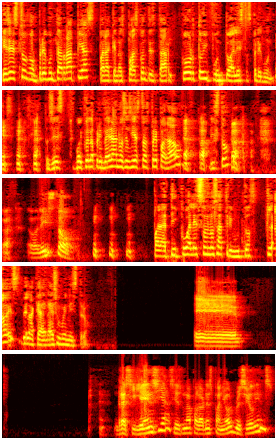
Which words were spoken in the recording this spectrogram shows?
¿Qué es esto? Son preguntas rápidas para que nos puedas contestar corto y puntual estas preguntas. Entonces, voy con la primera. No sé si estás preparado. ¿Listo? Listo. Para ti, ¿cuáles son los atributos claves de la cadena de suministro? Eh, resiliencia, si es una palabra en español, resilience,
